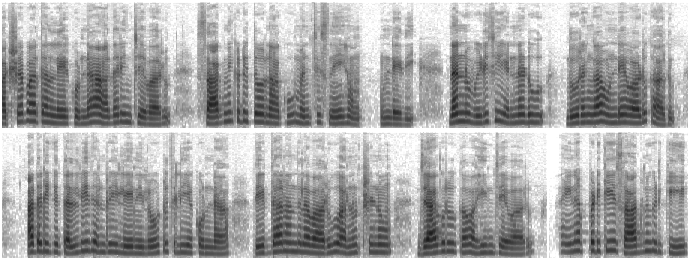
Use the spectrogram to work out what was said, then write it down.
పక్షపాతం లేకుండా ఆదరించేవారు. సాగ్నికుడితో నాకు మంచి స్నేహం ఉండేది. నన్ను విడిచి ఎన్నడూ దూరంగా ఉండేవాడు కాదు. అతడికి తల్లి తండ్రి లేని లోటు తెలియకుండా తీర్థానందుల వారు అనుక్షణం జాగరూక వహించేవారు. అయినప్పటికీ సాగ్నుడికి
